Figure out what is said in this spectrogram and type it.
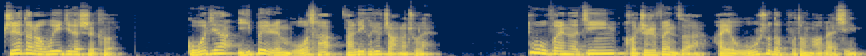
只要到了危机的时刻，国家一被人摩擦，那立刻就长了出来。部分的精英和知识分子，还有无数的普通老百姓，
